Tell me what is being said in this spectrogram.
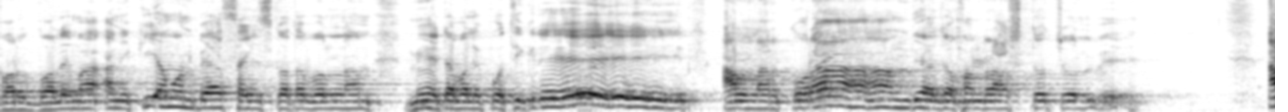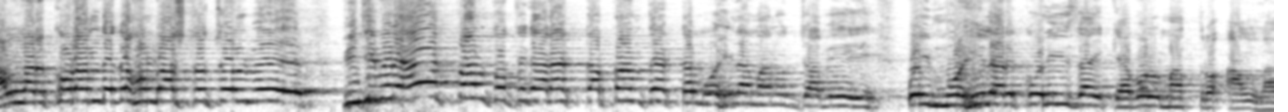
ফারুক বলে, মা, আমি কি এমন বেয়া সাইজ কথা বললাম? মেয়েটা বলে, পথিক রে, আল্লাহর কোরআন দেয়া যখন রাষ্ট্র চলবে আল্লাহর কোরআন দিয়ে যখন রাষ্ট্র চলবে, পৃথিবীর এক প্রান্ত থেকে আর একটা প্রান্তে একটা মহিলা মানুষ যাবে। ওই মহিলার কলিজায় কেবলমাত্র আল্লাহ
